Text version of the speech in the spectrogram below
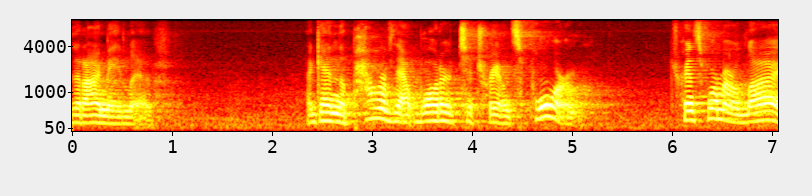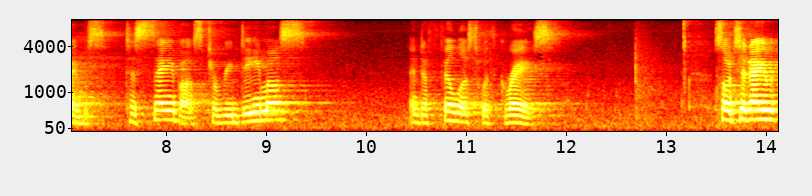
that I may live. Again, the power of that water to transform, transform our lives, to save us, to redeem us, and to fill us with grace. So today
